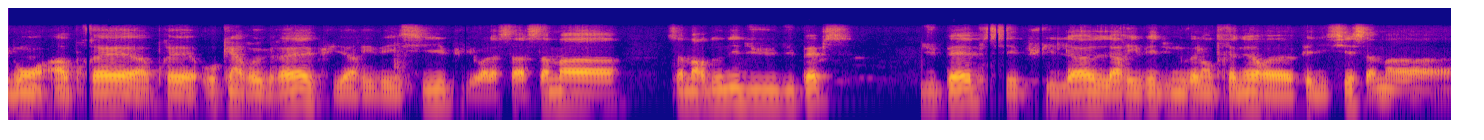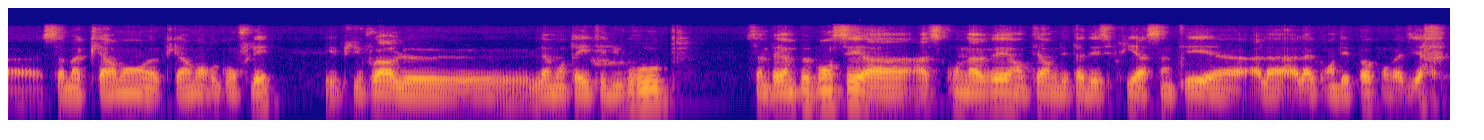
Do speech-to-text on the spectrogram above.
bon, après, après, aucun regret. Et puis, arrivé ici, puis voilà, ça, ça m'a, ça m'a redonné du, du peps, du peps. Et puis là, l'arrivée du nouvel entraîneur Pellissier, ça m'a, ça m'a clairement, clairement regonflé. Et puis voir le, la mentalité du groupe, ça me fait un peu penser à, ce qu'on avait en termes d'état d'esprit à saint à, la, grande époque, on va dire.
